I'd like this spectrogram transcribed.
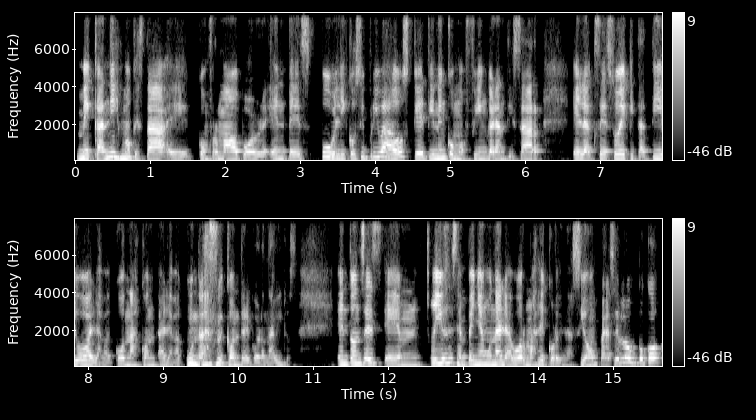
mecanismo que está eh, conformado por entes públicos y privados que tienen como fin garantizar el acceso equitativo a las vacunas, contra el coronavirus. Entonces, em, ellos desempeñan una labor más de coordinación para hacerlo un poco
